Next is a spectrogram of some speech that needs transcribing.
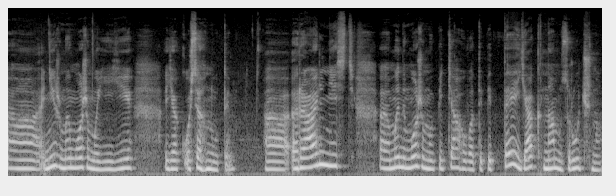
е, ніж ми можемо її як осягнути. Реальність ми не можемо підтягувати під те, як нам зручно.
